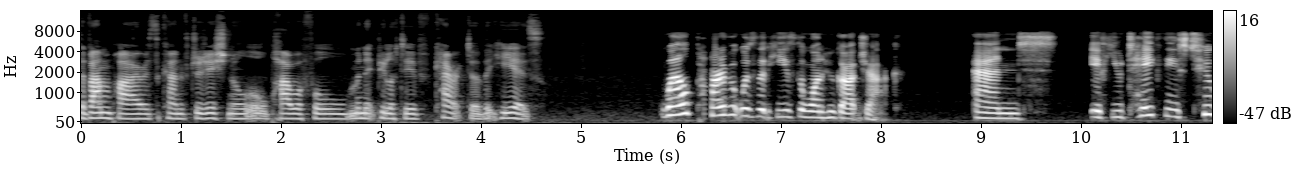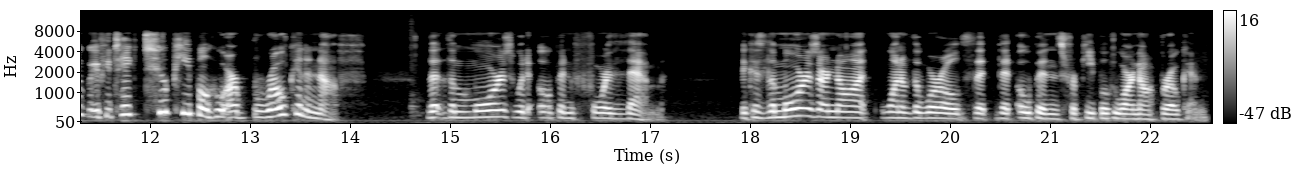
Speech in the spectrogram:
the vampire as the kind of traditional, all powerful, manipulative character that he is? Well, part of it was that he's the one who got Jack, and if you take these two, if you take two people who are broken enough that the moors would open for them. Because the moors are not one of the worlds that that opens for people who are not broken.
